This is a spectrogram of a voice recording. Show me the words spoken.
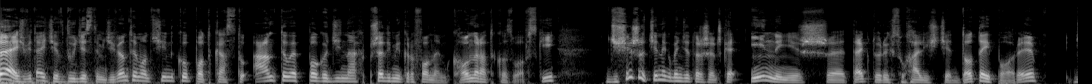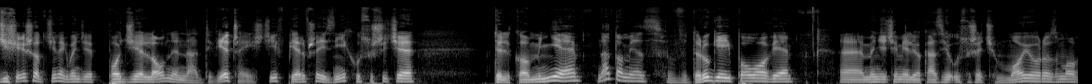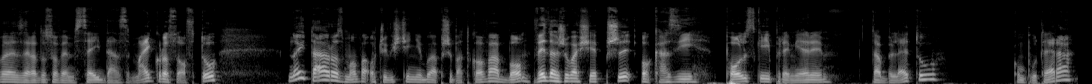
Cześć, witajcie w 29 odcinku podcastu Antyweb po godzinach. Przed mikrofonem Konrad Kozłowski. Dzisiejszy odcinek będzie troszeczkę inny niż te, których słuchaliście do tej pory. Dzisiejszy odcinek będzie podzielony na dwie części. W pierwszej z nich usłyszycie tylko mnie, natomiast w drugiej połowie e, będziecie mieli okazję usłyszeć moją rozmowę z Radosławem Sejda z Microsoftu. No i ta rozmowa oczywiście nie była przypadkowa, bo wydarzyła się przy okazji polskiej premiery tabletu, komputera,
